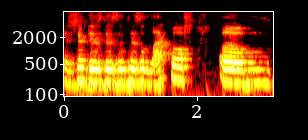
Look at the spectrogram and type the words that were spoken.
as you said, there's there's a, there's a lack of um,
